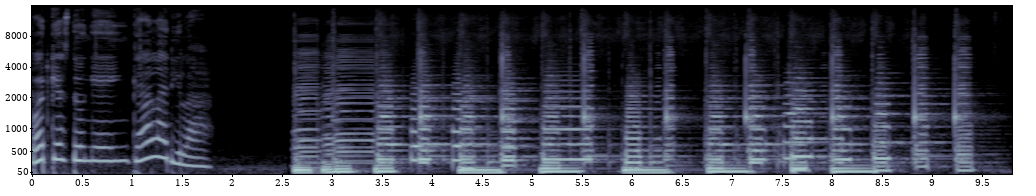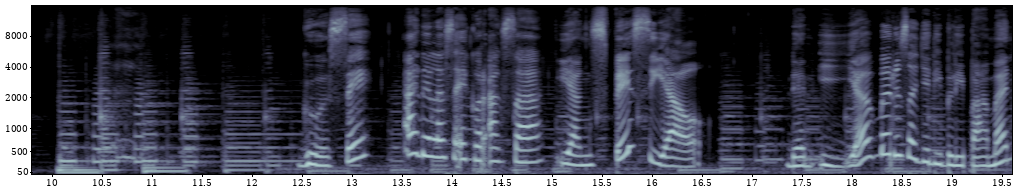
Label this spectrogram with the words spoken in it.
podcast dongeng Kaladila. Gose adalah seekor angsa yang spesial. Dan ia baru saja dibeli paman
